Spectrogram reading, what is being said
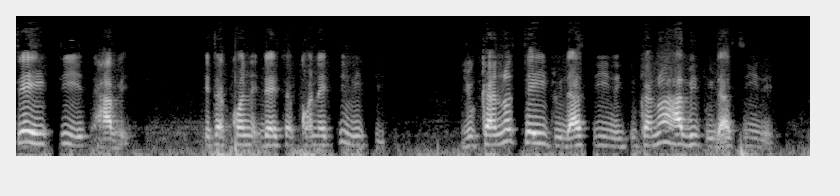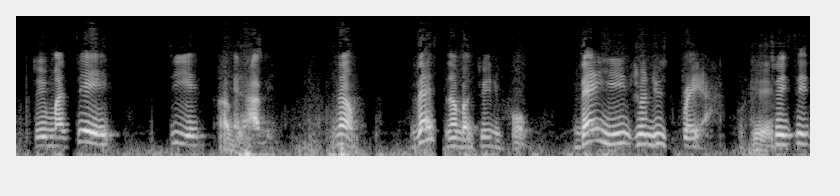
Say it, see it, have it. It's a con- there's a connectivity. You cannot say it without seeing it. You cannot have it without seeing it. So you must say it, see it, Have and it. have it. Now, verse number 24. Then he introduced prayer. Okay. So he says,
